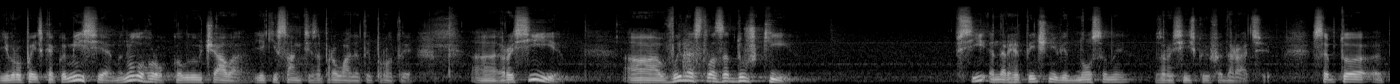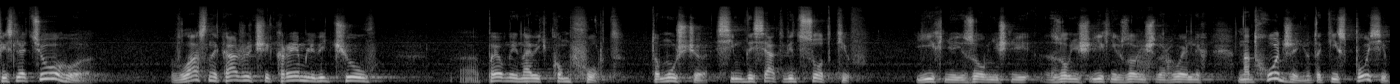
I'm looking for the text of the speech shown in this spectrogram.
Європейська комісія минулого року, коли вивчала, які санкції запровадити проти е, Росії, е, винесла за дужки всі енергетичні відносини з Російською Федерацією. Себто після цього, власне кажучи, Кремль відчув певний навіть комфорт, тому що 70% їхньої зовнішньої, зовнішніх зовнішньоторговельних надходжень у такий спосіб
